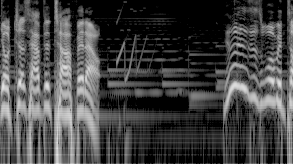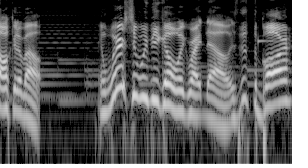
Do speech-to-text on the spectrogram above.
You'll just have to tough it out. Who is this woman talking about? And where should we be going right now? Is this the bar?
